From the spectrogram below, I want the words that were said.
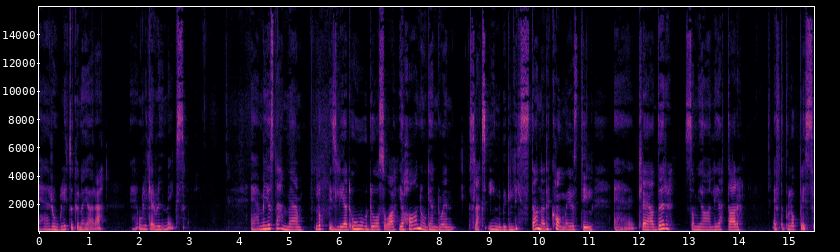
eh, roligt att kunna göra eh, olika remakes. Eh, men just det här med loppisledord och så. Jag har nog ändå en slags inbyggd lista när det kommer just till kläder som jag letar efter på loppis.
